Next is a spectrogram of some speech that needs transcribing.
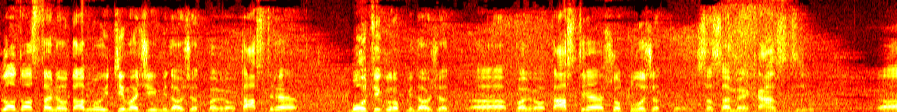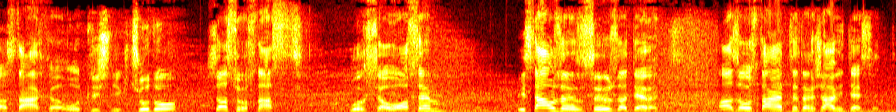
Било доста неудобно и тимаджи ми дължат пари от Австрия, мултигруп ми дължат а, пари от Австрия, защото лъжат с американци а, станаха отличник чудо с руснаците. Бруксел 8 и само за Съюза 9, а за останалите държави 10.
